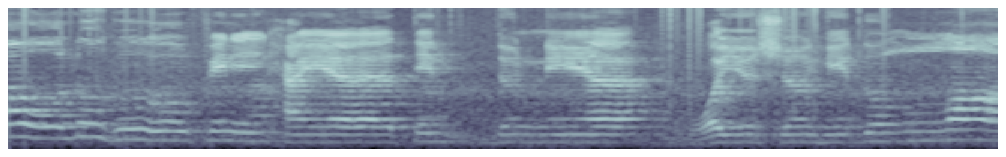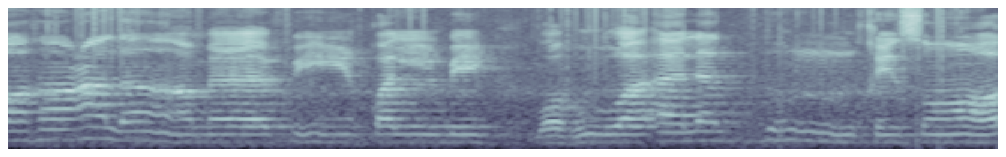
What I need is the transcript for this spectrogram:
কাওলুহু ফিল হায়াতিদ দুনিয়া ويشهد الله على ما في قلبه وهو ألد الخصام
